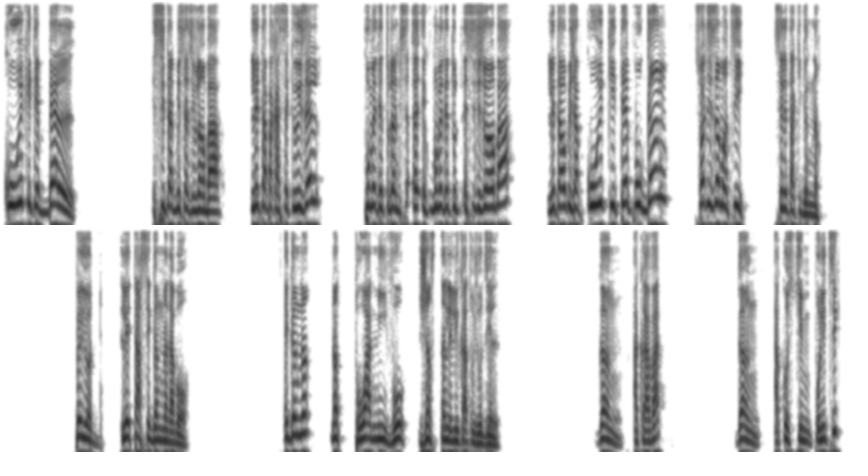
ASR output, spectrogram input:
courir qui était belle site administratif là en bas, l'état pas qu'à sécuriser pour mettre toute euh, pour mettre toute institution en bas, l'état obligé à courir quitter pour gang, soit disant menti, c'est l'état qui gagne Période, l'état c'est gang d'abord. Et gang dans trois niveaux, Jean Stanley Lucas toujours dit. Gang à cravate, gang à costume politique,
